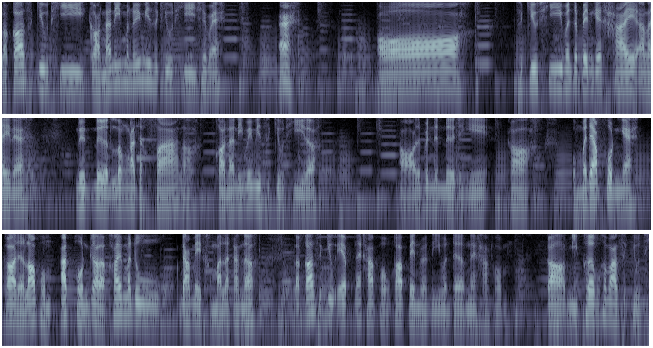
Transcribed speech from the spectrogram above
แล้วก็สกิล T ก่อนหน้านี้มันไม่มีสกิล T ใช่ไหมอะอ๋อสกิล T มันจะเป็นคล้ายๆอะไรนะเนืดๆลงมาจากฟ้าเหรอ ก่อนหน้านี้ไม่มีสกิล T เนาะอ๋อจะเป็นเนืดๆอย่างนี้ ก็ ผมไม่ได้อัพผลไง ก็เดี๋ยวรอผมอัพผลก่อนแล้วค่อยมาดูดาเมจของมันแล้วกันเนาะ แล้วก็สกิล F นะครับผมก็เป็นแบบนี้เหมือนเดิมนะครับผม ก็มีเพิ่มเข้ามาสกิล T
